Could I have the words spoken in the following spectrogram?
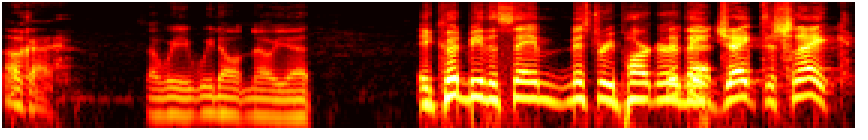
Okay. So we we don't know yet. It could be the same mystery partner could that Jake the Snake.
